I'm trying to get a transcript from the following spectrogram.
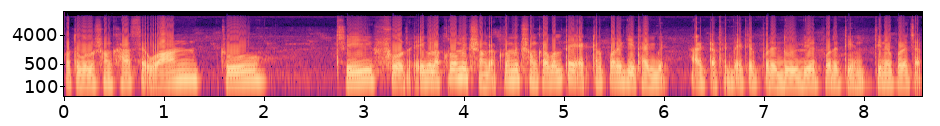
কতগুলো সংখ্যা আছে? ওয়ান টু থ্রি ফোর এগুলো ক্রমিক সংখ্যা। ক্রমিক সংখ্যা বলতে একটার পরে কি থাকবে? আরেকটা থাকবে। একের পরে দুই, দুইয়ের পরে তিন, তিনের পরে চার।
